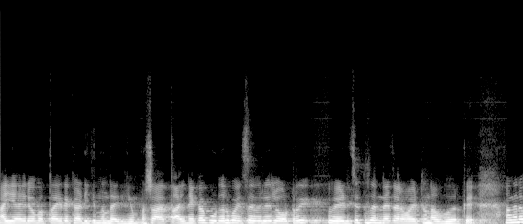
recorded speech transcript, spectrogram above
അയ്യായിരോ പത്തായിരം ഒക്കെ അടിക്കുന്നുണ്ടായിരിക്കും. പക്ഷെ അത് അതിനേക്കാൾ കൂടുതൽ പൈസ ഇവർ ലോട്ടറി മേടിച്ചിട്ട് തന്നെ ചിലവായിട്ടുണ്ടാവും ഇവർക്ക്. അങ്ങനെ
